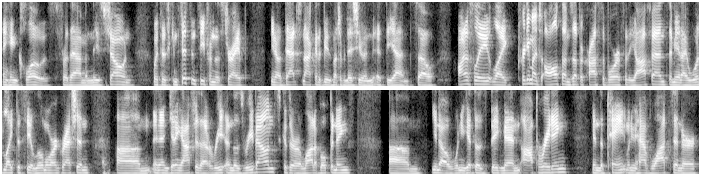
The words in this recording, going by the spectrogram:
and can close for them. And he's shown with his consistency from the stripe, you know, that's not going to be as much of an issue in, at the end. So honestly, like pretty much all thumbs up across the board for the offense. I mean, I would like to see a little more aggression um, and getting after that re- and those rebounds because there are a lot of openings. Um, you know, when you get those big men operating in the paint, when you have Watson or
